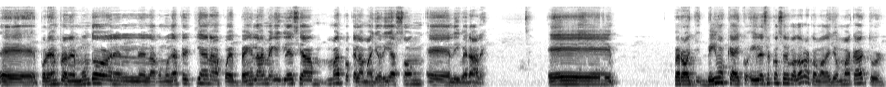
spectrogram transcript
eh, por ejemplo, en el mundo, en, la comunidad cristiana, pues ven las mega iglesias mal porque la mayoría son eh, liberales. Eh, pero vimos que hay iglesias conservadoras como la de John MacArthur.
